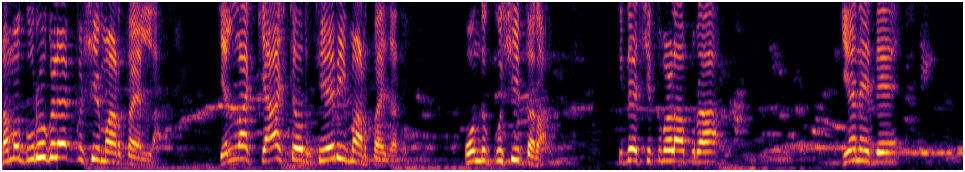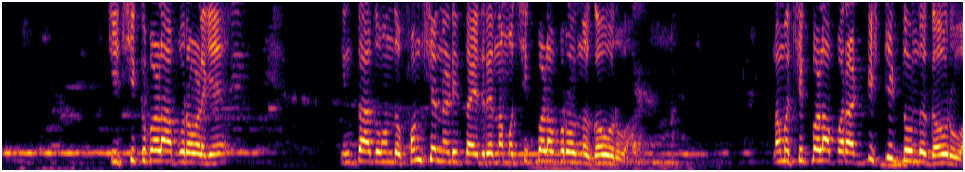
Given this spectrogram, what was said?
ನಮ್ಮ ಗುರುಗಳೇ ಖುಷಿ ಮಾಡ್ತಾ ಇಲ್ಲ. ಎಲ್ಲ ಕ್ಯಾಸ್ಟ್ ಅವರು ಸೇರಿ ಮಾಡ್ತಾ ಇದ್ದಾರೆ. ಒಂದು ಖುಷಿ ತರ. ಇದೇ ಚಿಕ್ಕಬಳ್ಳಾಪುರ. ಏನೈತೆ ಈ ಚಿಕ್ಕಬಳ್ಳಾಪುರ ಒಳಗೆ ಇಂಥದ್ದು ಒಂದು ಫಂಕ್ಷನ್ ನಡೀತಾ ಇದ್ರೆ ನಮ್ಮ ಚಿಕ್ಕಬಳ್ಳಾಪುರ ಒಂದು ಗೌರವ. ನಮ್ಮ ಚಿಕ್ಕಬಳ್ಳಾಪುರ ಡಿಸ್ಟಿಕ್ದು ಒಂದು ಗೌರವ.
